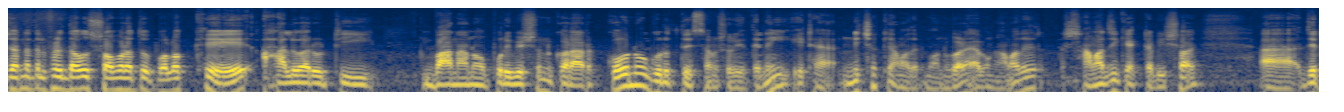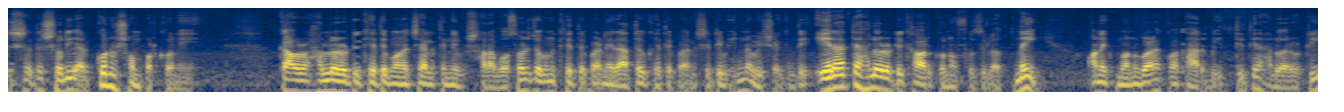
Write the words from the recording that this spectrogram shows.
জান্নাতুল ফেরদাউস সবরত উপলক্ষে হালুয়া রুটি বানানো, পরিবেশন করার কোনো গুরুত্ব ইসলাম শরীয়তে নেই। এটা নিছকই আমাদের মন গড়া এবং আমাদের সামাজিক একটা বিষয় যেটার সাথে শরিয়ার কোনো সম্পর্ক নেই। কারোর হালুয়া রুটি খেতে মনে চাইলে তিনি সারা বছর যেমন খেতে পারেন, রাতেও খেতে পারেন, সেটি ভিন্ন বিষয়। কিন্তু এ রাতে হালুয়া রুটি খাওয়ার কোনো ফজিলত নেই। অনেক মন গড়া কথার ভিত্তিতে হালুয়া রুটি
